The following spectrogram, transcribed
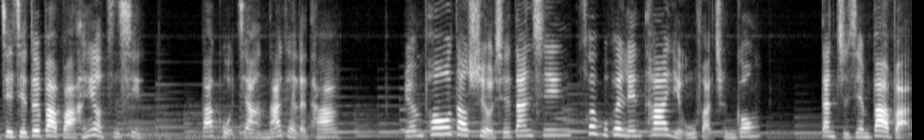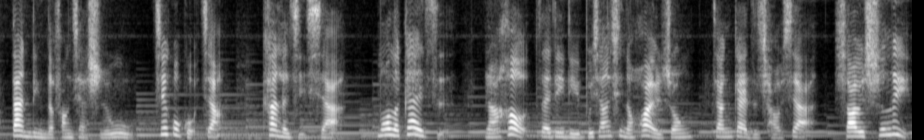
姐姐对爸爸很有自信，把果酱拿给了他。袁坡倒是有些担心，会不会连他也无法成功？但只见爸爸淡定地放下食物，接过果酱，看了几下，摸了盖子，然后在弟弟不相信的话语中，将盖子朝下，稍一失力，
